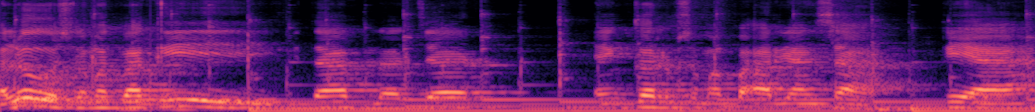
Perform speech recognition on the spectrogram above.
Halo, selamat pagi. Kita belajar Anchor bersama Pak Aryansa. Oke ya.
